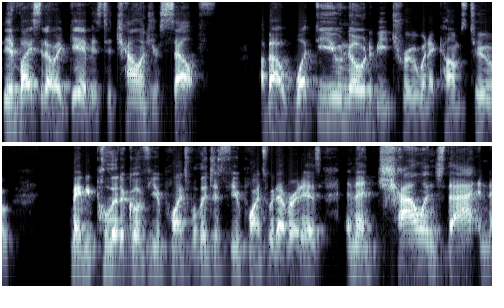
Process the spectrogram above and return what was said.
the advice that I would give is to challenge yourself about what do you know to be true when it comes to maybe political viewpoints, religious viewpoints, whatever it is, and then challenge that and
